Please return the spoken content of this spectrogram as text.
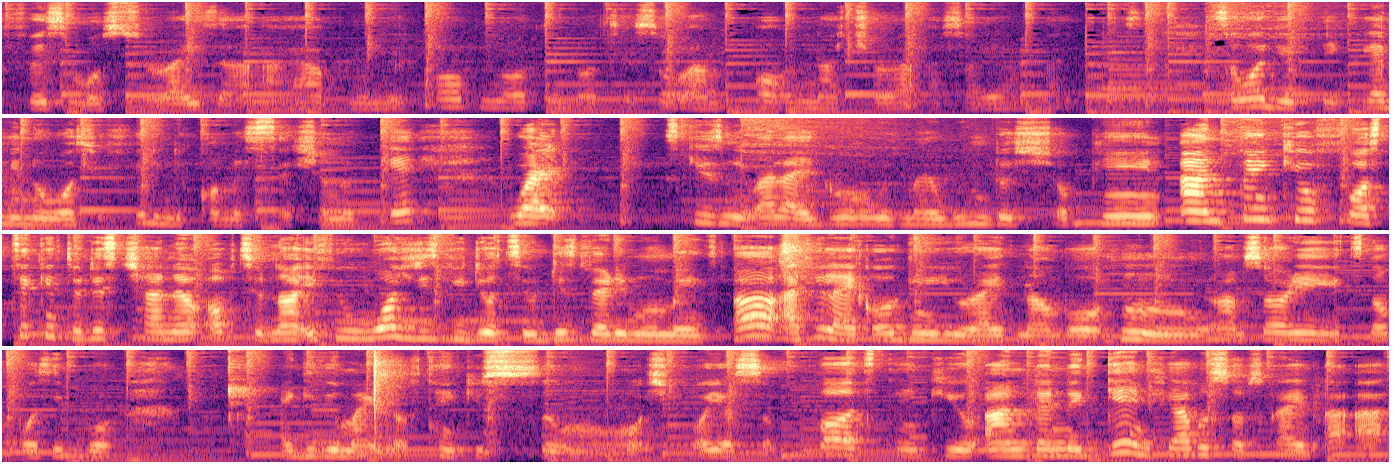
face moisturizer. I have no makeup, nothing, nothing. So I'm all natural as I am like this. So what do you think? Let me know what you feel in the comment section, okay? While excuse me while i go with my window shopping and thank you for sticking to this channel up to now if you watch this video till this very moment oh i feel like hugging you right now but hmm, i'm sorry it's not possible I give you my love. Thank you so much for your support. Thank you. And then again, if you haven't subscribed, uh, uh,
